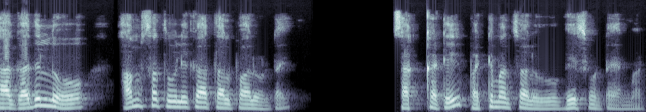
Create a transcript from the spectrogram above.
ఆ గదుల్లో హంసతూలికా తల్పాలు ఉంటాయి. చక్కటి పట్టి మంచాలు వేసి ఉంటాయి అన్నమాట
